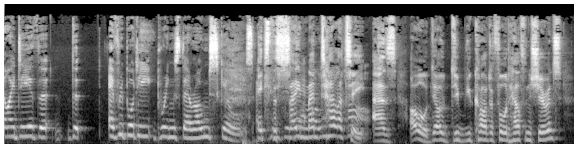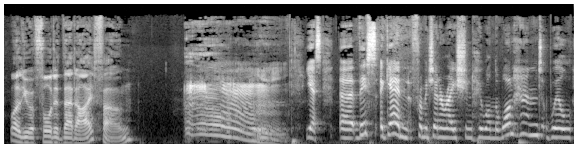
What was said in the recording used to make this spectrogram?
idea that that everybody brings their own skills. It's the same mentality as oh, do- you can't afford health insurance. Well, you afforded that iPhone. Yes, uh, this again from a generation who, on the one hand, will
